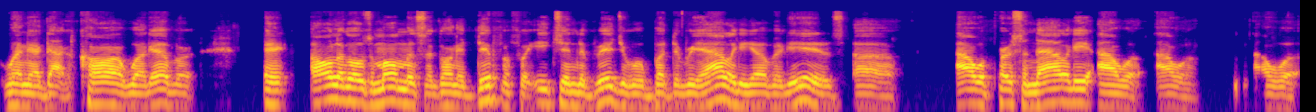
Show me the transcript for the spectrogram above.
when I got a car or whatever. And all of those moments are going to differ for each individual, but the reality of it is uh, our personality, our our our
